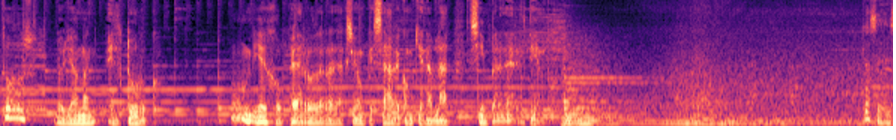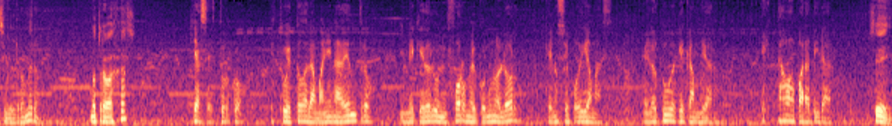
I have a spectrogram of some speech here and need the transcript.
Todos lo llaman el turco, un viejo perro de redacción que sabe con quién hablar sin perder el tiempo. ¿Qué haces, Civil Romero? ¿No trabajas? ¿Qué haces, Turco? Estuve toda la mañana adentro y me quedó el uniforme con un olor que no se podía más. Me lo tuve que cambiar. Estaba para tirar. Sí,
